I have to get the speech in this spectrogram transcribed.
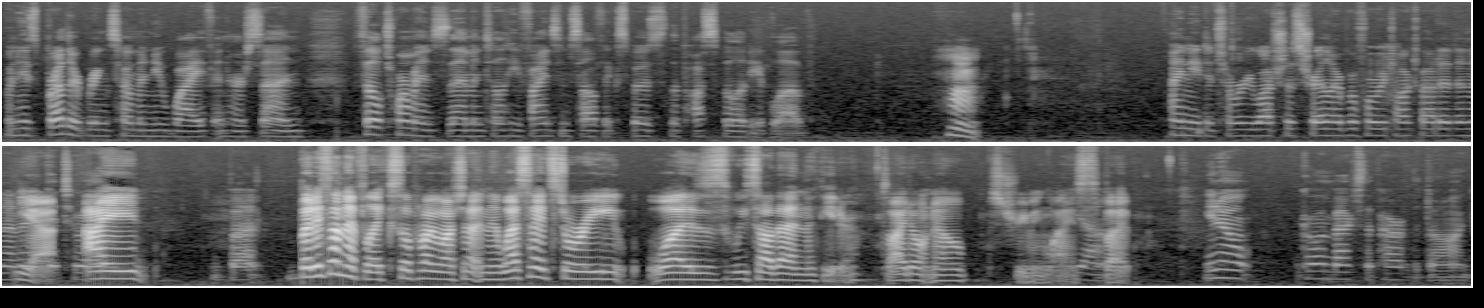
When his brother brings home a new wife and her son, Phil torments them until he finds himself exposed to the possibility of love. Hmm. I needed to rewatch this trailer before we talked about it, and I didn't Yeah, get to it. I but but it's on Netflix, so I'll probably watch that. And the West Side Story was we saw that in the theater, so I don't know streaming wise. Yeah. But you know, going back to the power of the dog,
